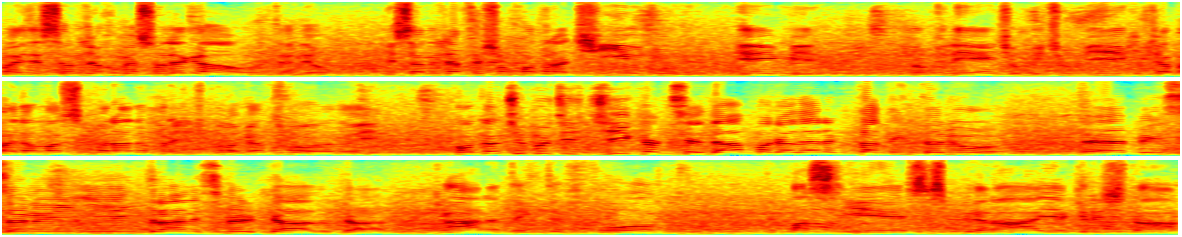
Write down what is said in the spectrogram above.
mas esse ano já começou legal, entendeu? Esse ano já fechou um contratinho de um game pro cliente, o B2B, que já vai dar uma segurada pra gente pelo menos um ano aí. Qual é o tipo de dica que você dá pra galera que tá tentando, é, pensando em, em entrar nesse mercado, cara? Cara, tem que ter foco, ter paciência, esperar e acreditar.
